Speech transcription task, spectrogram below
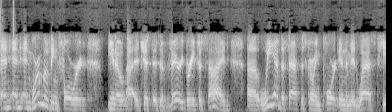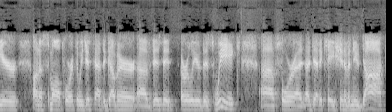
and and and we're moving forward. You know, uh, just as a very brief aside, uh, we have the fastest growing port in the Midwest here on a small port that we just had the governor uh, visit earlier this week uh, for a, a dedication of a new dock.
